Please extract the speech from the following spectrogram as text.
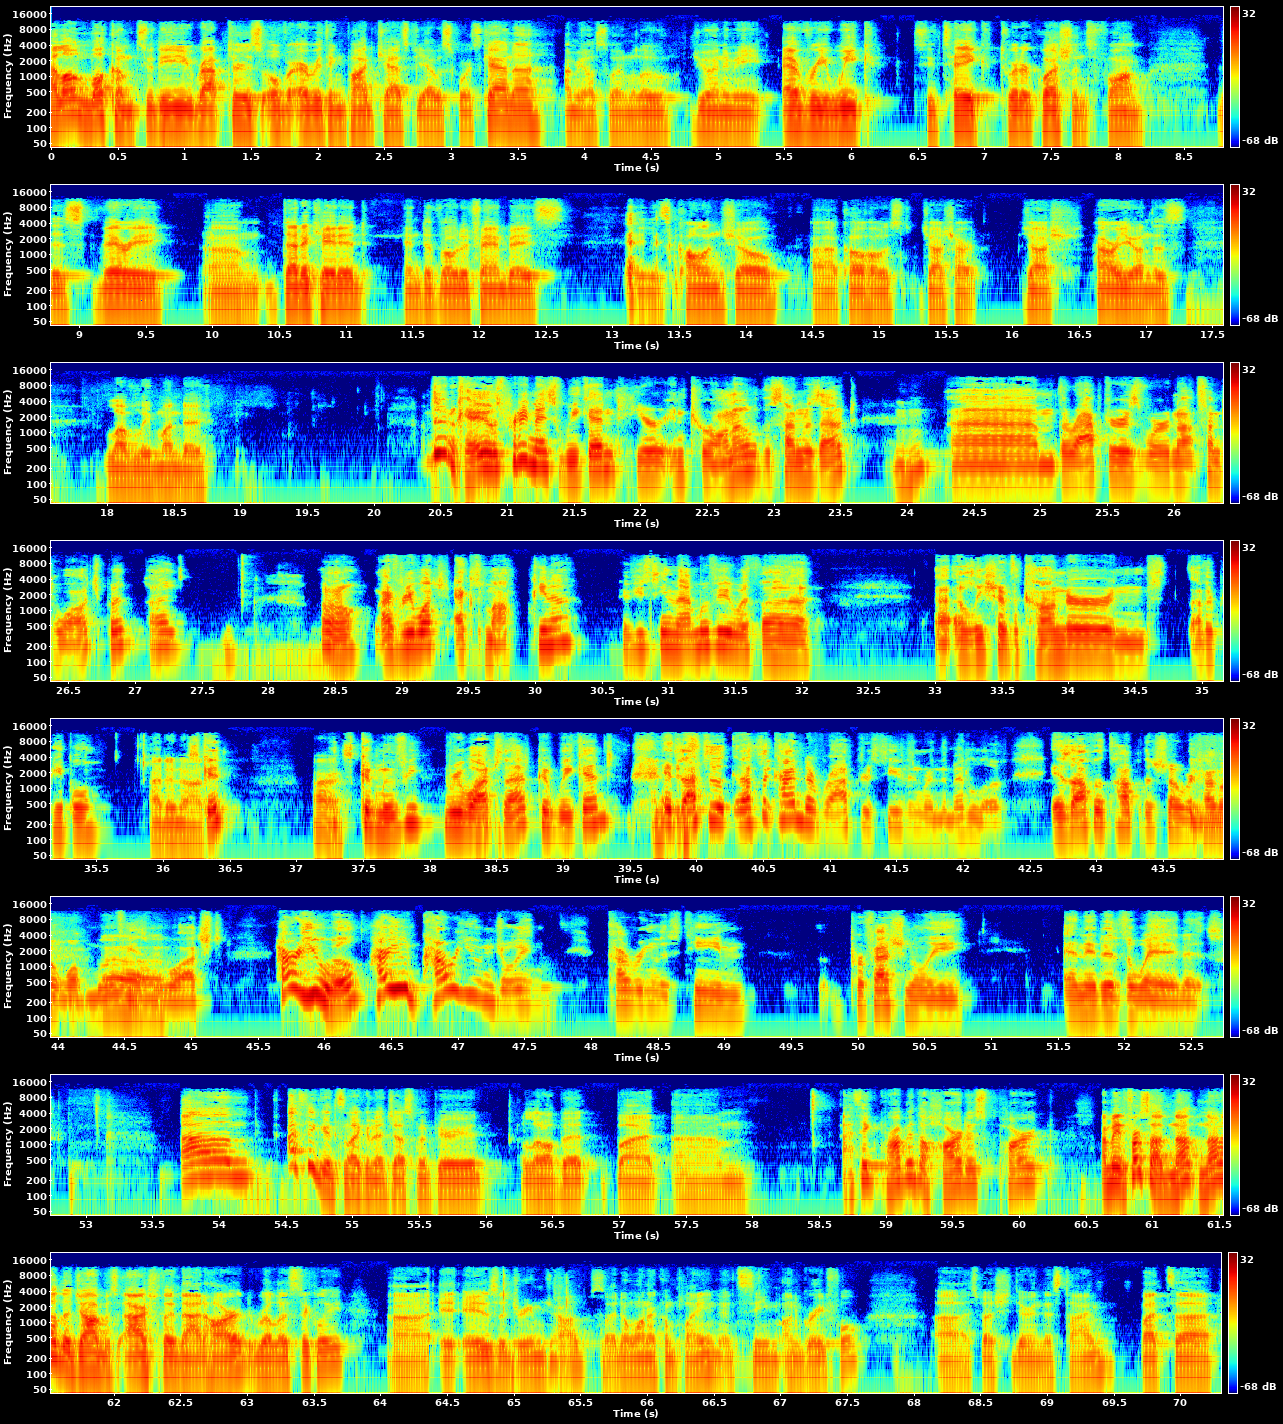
Hello and welcome to the Raptors Over Everything podcast via Sports Canada. I'm your host, William Lou. Joining me every week to take Twitter questions from this very um, dedicated and devoted fan base is Colin Show uh, co-host Josh Hart. Josh, how are you on this lovely Monday? I'm doing okay. It was a pretty nice weekend here in Toronto. The sun was out. Mhm. Um, the Raptors were not fun to watch, but I, I don't know. I've rewatched Ex Machina. Have you seen that movie with uh, uh, Alicia Vikander and other people? I didn't know. It's good. All right. It's a good movie. Rewatch that. Good weekend. It's- that's the, that's the kind of Raptors season we're in the middle of. Is off the top of the show. We're talking about what movies we Uh. watched. How are you, Will? How are you? How are you enjoying covering this team professionally? And it is the way it is. Um, I think it's like an adjustment period a little bit, but um, I think probably the hardest part. I mean, first off, not, none of the job is actually that hard, realistically. Uh, it is a dream job, so I don't want to complain and seem ungrateful, uh, especially during this time. But uh,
